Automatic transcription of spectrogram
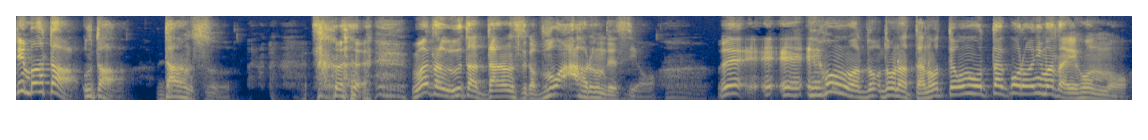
で、また歌、ダンス。また歌、ダンスがブワーあるんですよ。で、絵本はどどうなったのって思った頃にまた絵本の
